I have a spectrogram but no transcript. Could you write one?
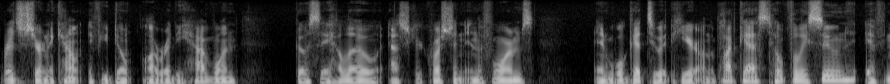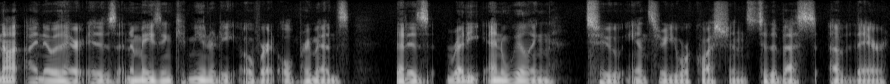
register an account if you don't already have one. Go say hello, ask your question in the forums, and we'll get to it here on the podcast hopefully soon. If not, I know there is an amazing community over at Old Premeds that is ready and willing to answer your questions to the best of their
